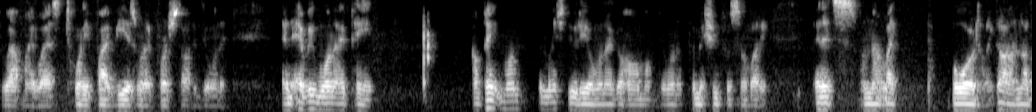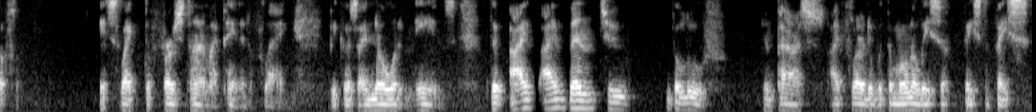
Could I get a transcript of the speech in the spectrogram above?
throughout my last 25 years when I first started doing it. And every one I paint, I'm painting one in my studio when I go home. I'm doing a commission for somebody. And it's, I'm not like bored, like, oh, another flag. It's like the first time I painted a flag because I know what it means. The, I, I've been to the Louvre in Paris. I flirted with the Mona Lisa face to face.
